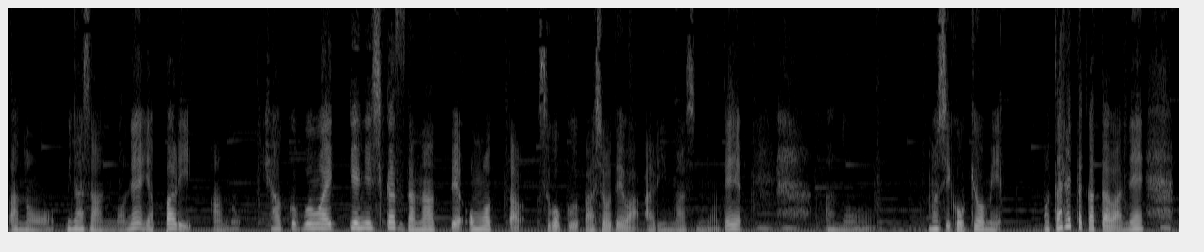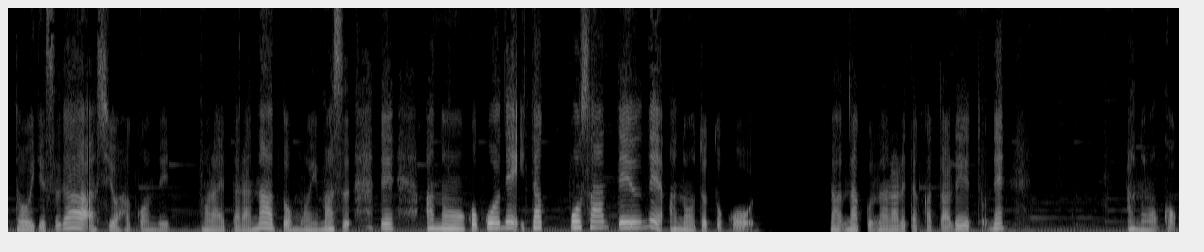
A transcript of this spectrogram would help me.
あの、皆さんもね、やっぱり、あの、百分は一見にしかずだなって思ったすごく場所ではありますので、あの、もしご興味持たれた方はね、遠いですが足を運んでもらえたらなと思います。で、あの、ここね、いたこさんっていうね、あの、ちょっとこう、亡くなられた方、例とね、あの、こ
